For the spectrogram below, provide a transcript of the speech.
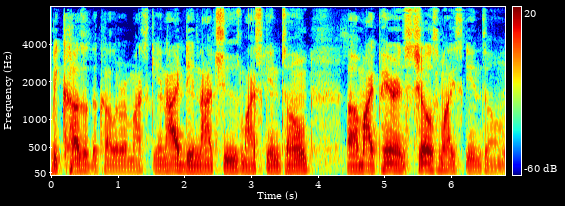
because of the color of my skin. I did not choose my skin tone. Uh, my parents chose my skin tone.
